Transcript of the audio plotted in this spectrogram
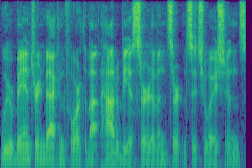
we were bantering back and forth about how to be assertive in certain situations.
